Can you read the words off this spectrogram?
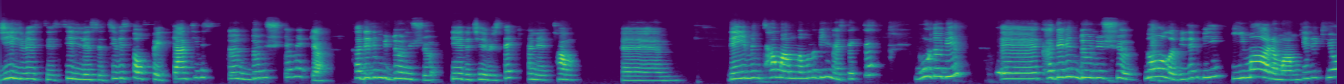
cilvesi, sillesi, twist of fate. Yani twist dönüş demek ya kaderin bir dönüşü diye de çevirsek hani tam e, deyimin tam anlamını bilmesek de burada bir e, kaderin dönüşü ne olabilir? Bir ima aramam gerekiyor.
